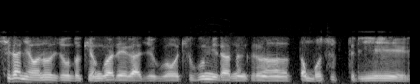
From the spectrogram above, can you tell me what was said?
시간이 어느 정도 경과돼 가지고 죽음이라는 그런 어떤 모습들이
